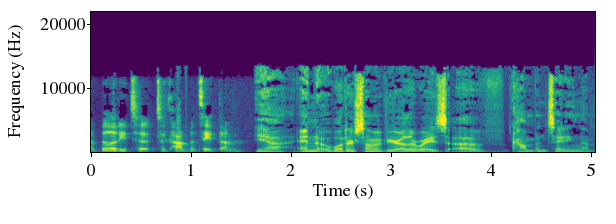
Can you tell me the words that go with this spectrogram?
ability to to compensate them. Yeah, and what are some of your other ways of compensating them?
